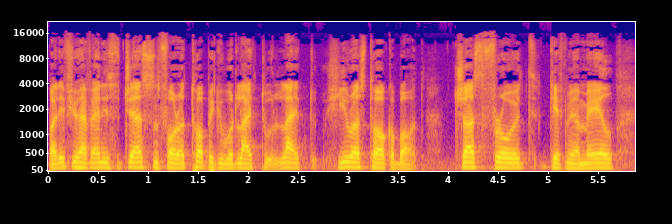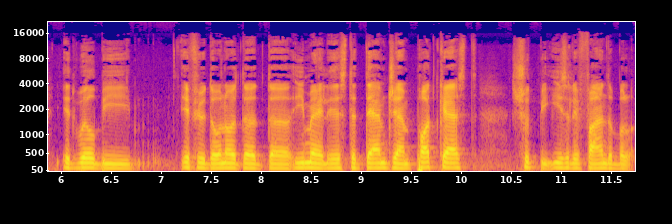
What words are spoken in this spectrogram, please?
But if you have any suggestions for a topic you would like to like to hear us talk about, just throw it. Give me a mail. It will be. If you don't know the the email is the Dam Jam Podcast. Should be easily findable.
